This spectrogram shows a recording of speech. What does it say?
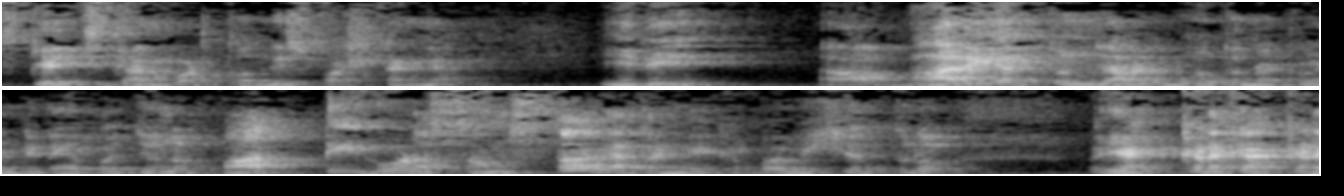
స్కెచ్ కనబడుతుంది స్పష్టంగా. ఇది భారీ ఎత్తున జరగబోతున్నటువంటి నేపథ్యంలో పార్టీ కూడా సంస్థాగతంగా ఇక భవిష్యత్తులో ఎక్కడికక్కడ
